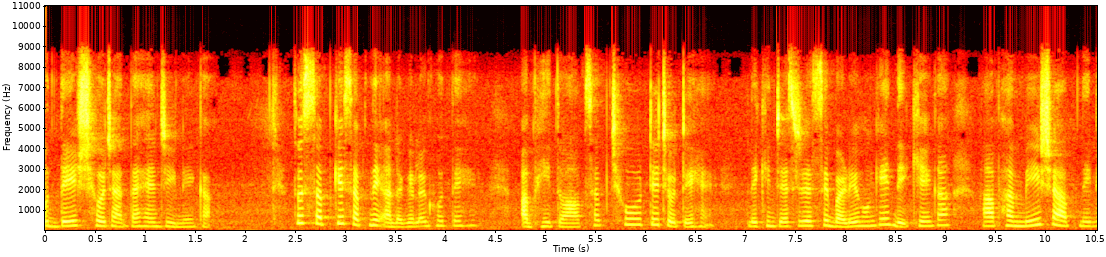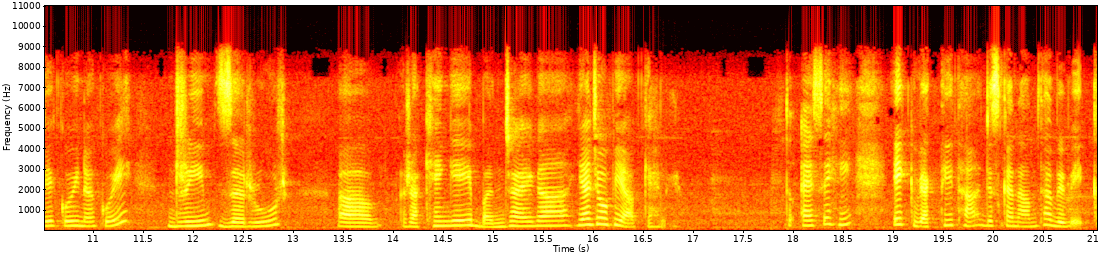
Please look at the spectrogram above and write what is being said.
उद्देश्य हो जाता है जीने का। तो सबके सपने अलग अलग होते हैं। अभी तो आप सब छोटे छोटे हैं, लेकिन जैसे जैसे बड़े होंगे, देखिएगा, आप हमेशा अपने लिए कोई ना कोई ड्रीम ज़रूर रखेंगे, बन जाएगा, या जो भी आप कह लें। तो ऐसे ही एक व्यक्ति था, जिसका नाम था विवेक।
